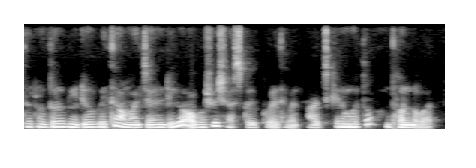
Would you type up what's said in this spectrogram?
নতুন নতুন ভিডিও পেতে আমার চ্যানেলটিকে অবশ্যই সাবস্ক্রাইব করে দেবেন। আজকের মতো, ধন্যবাদ।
